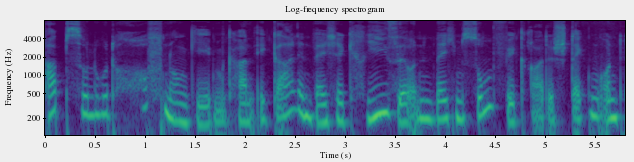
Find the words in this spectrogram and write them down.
absolut Hoffnung geben kann, egal in welcher Krise und in welchem Sumpf wir gerade stecken. Und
